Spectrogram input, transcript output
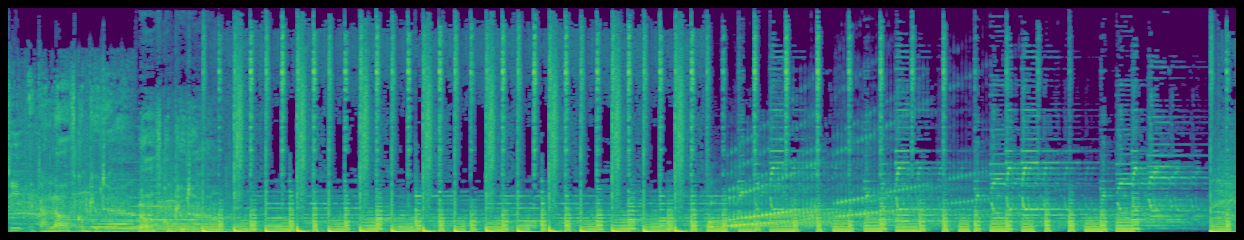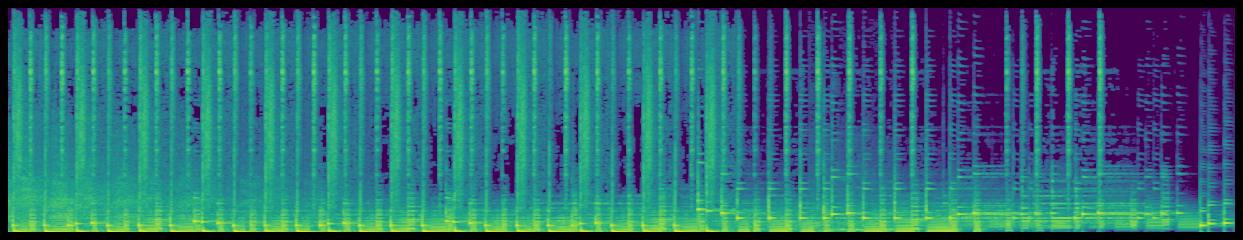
Lucy est un love computer. Love computer.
